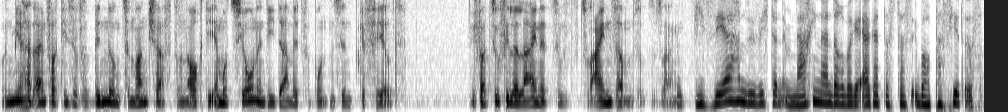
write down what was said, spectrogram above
Und mir hat einfach diese Verbindung zur Mannschaft und auch die Emotionen, die damit verbunden sind, gefehlt ich war zu viel alleine, zu, zu einsam sozusagen. Wie sehr haben Sie sich dann im Nachhinein darüber geärgert, dass das überhaupt passiert ist?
